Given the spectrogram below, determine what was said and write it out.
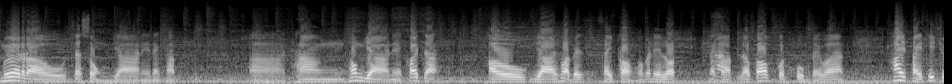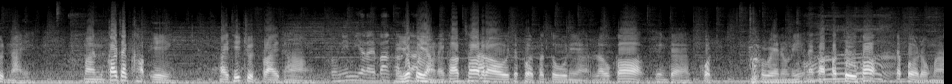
เมื่อเราจะส่งยาเนี่ยนะครับอ่าทางห้องยาเนี่ยก็จะ เอายาสอดไปใส่กล่องเข้าไปในรถนะคครัรับบแล้วก็กดปุ่มไปว่าให้ไปที่จุดไหน มันก็จะขับเองไปที่จุดปลายทาง ตรงนี้มีอะไรบ้างครับยกตัวอย่างจรนะครับ ถ้าเราจะเปิดประตูเนี่ยเราก็เพียงแต่กดบริเวณตรงนี้นะครับอ่าประตูก็จะเปิดออกมา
